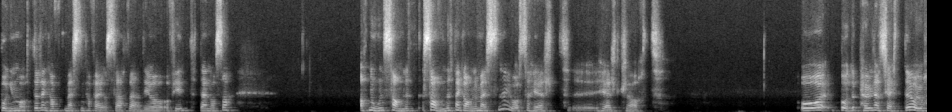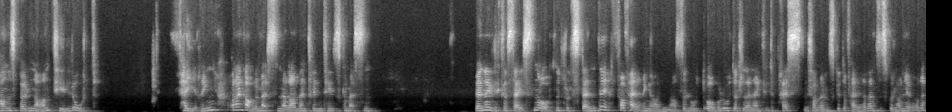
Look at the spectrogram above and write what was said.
På ingen måte. Den kan, messen kan feires svært verdig og, og, fint, den også. At noen samlet, savnet den gamle messen, er jo også helt, helt klart. Og både Paul 6. og Johannes Paul 2. tillot feiring av den gamle messen, eller den trinitinske messen. Benedikt 16 åpnet fullstendig for feiring av den. altså lot, Overlot det til den enkelte prest. Hvis han ønsket å feire den, så skulle han gjøre det.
